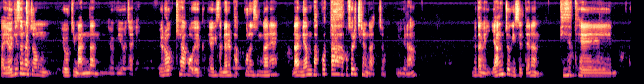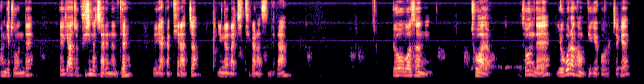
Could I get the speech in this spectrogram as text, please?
자, 여기서는 좀 여기 만난 여기 요 자리 이렇게 하고 여기서 면을 바꾸는 순간에 나 면 바꿨다 하고 소리치는 것 같죠 여기랑 그 다음에 양쪽이 있을 때는 비슷한 게 좋은데 여기 아주 귀신같이 잘했는데 약간 티 났죠? 인간같이 티가 났습니다. 요것은 좋아요. 좋은데 요거랑 한번 비교해 볼 적에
